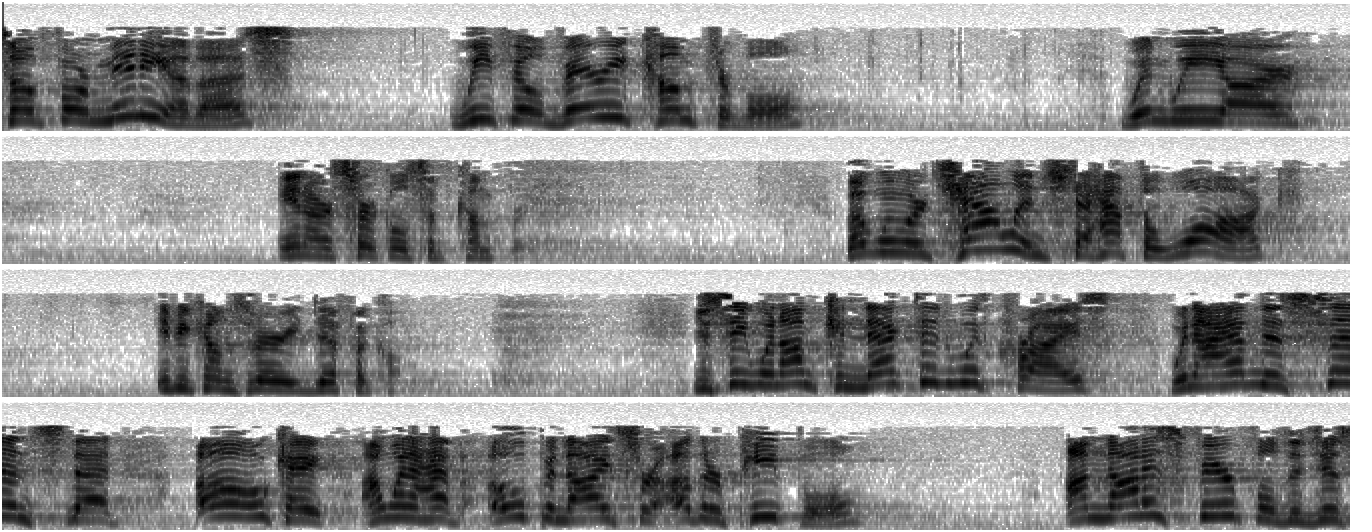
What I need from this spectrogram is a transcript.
So, for many of us, we feel very comfortable when we are in our circles of comfort. But when we're challenged to have to walk, it becomes very difficult. You see, when I'm connected with Christ, when I have this sense that, oh, okay, I want to have open eyes for other people, I'm not as fearful to just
